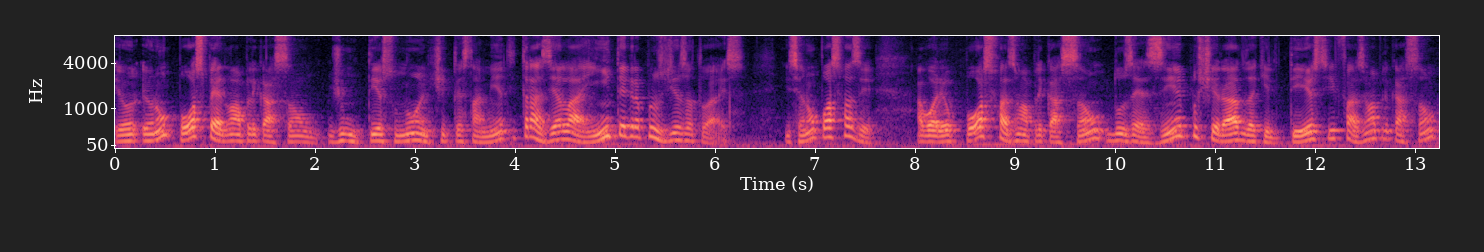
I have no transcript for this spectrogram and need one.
Eu, eu não posso pegar uma aplicação de um texto no Antigo Testamento e trazer ela íntegra para os dias atuais. Isso eu não posso fazer. Agora, eu posso fazer uma aplicação dos exemplos tirados daquele texto e fazer uma aplicação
